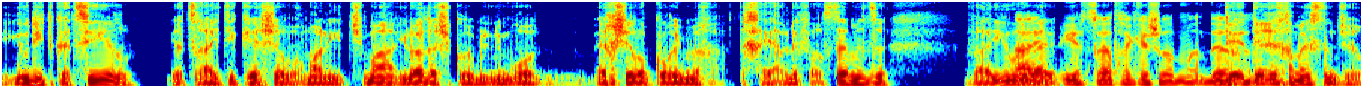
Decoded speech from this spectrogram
יהודית קציר יצרה איתי קשר ואמרה לי, תשמע, היא לא ידעה שקוראים לי נמרוד, איך שלא קוראים לך, אתה חייב לפרסם את זה. והיו אולי... היא יצרה איתך קשר דרך... דרך המסנג'ר.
